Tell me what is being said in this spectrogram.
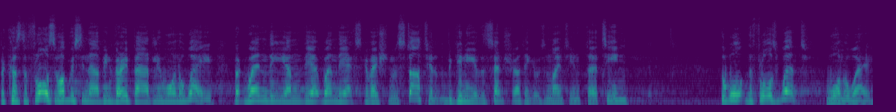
because the floors have obviously now been very badly worn away. But when the, um, the, when the excavation was started at the beginning of the century, I think it was in 1913, the, wall, the floors weren't worn away.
